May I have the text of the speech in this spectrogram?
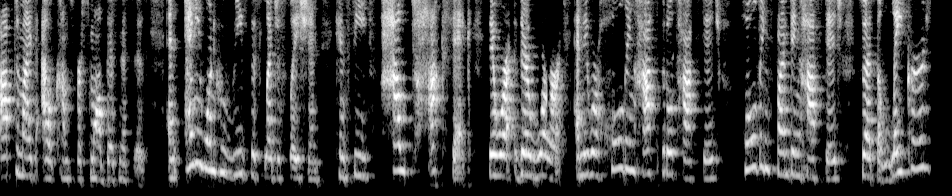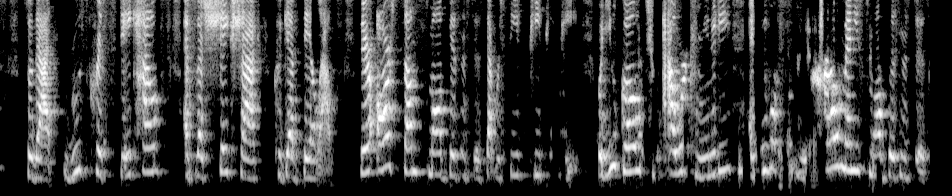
optimize outcomes for small businesses. And anyone who reads this legislation can see how toxic there were, there were, and they were holding hospitals hostage, holding funding hostage so that the Lakers, so that Ruth's Chris Steakhouse, and so that Shake Shack could get bailouts. There are some small businesses that receive PPP, but you go to our community and you will see how many small businesses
